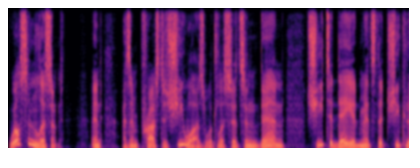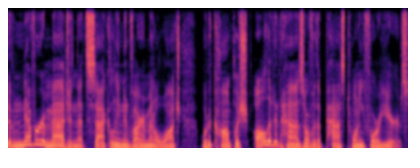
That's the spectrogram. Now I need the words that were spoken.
Wilson listened, and as impressed as she was with Lisitsyn then, she today admits that she could have never imagined that Sakhalin Environmental Watch would accomplish all that it has over the past 24 years.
